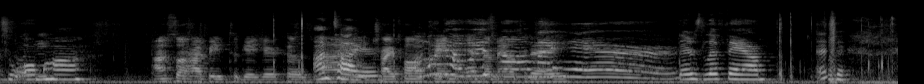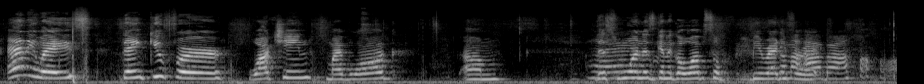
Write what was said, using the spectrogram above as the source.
to sorry. Omaha. I'm so happy to get here because I'm tired. tripod oh my came god, in the mail wrong with my today. hair? There's Liv Fam. Okay. Anyways, thank you for watching my vlog. Um, this one is gonna go up, so be ready for my it. eyebrow.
